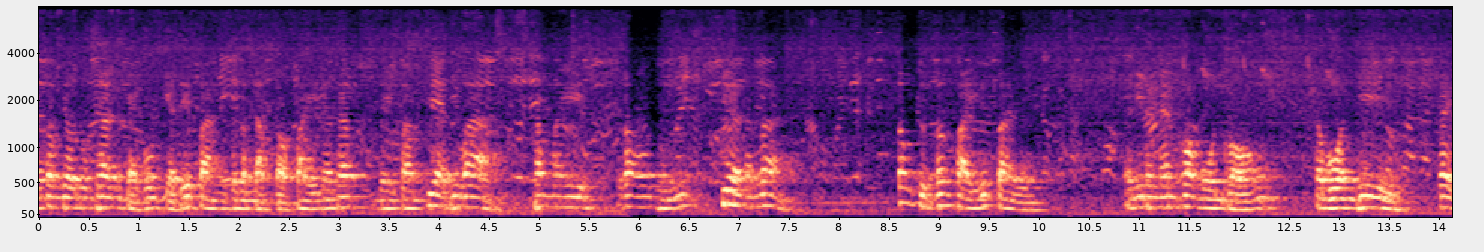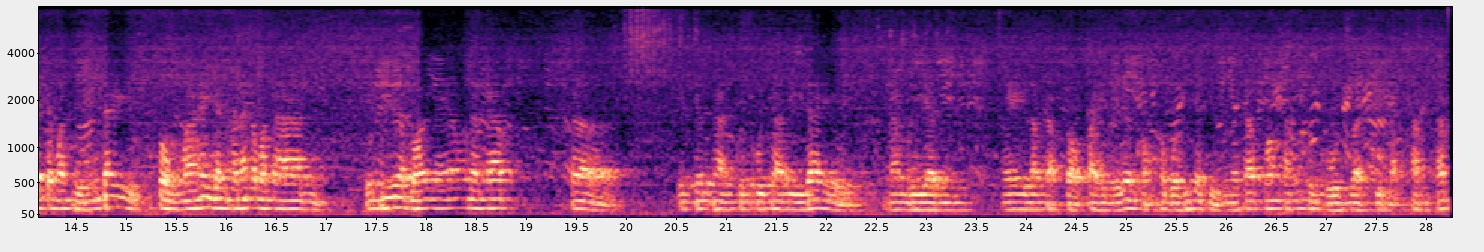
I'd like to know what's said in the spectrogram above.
นักท่องเที่ยวทุกท่านแขกผู้เกียรติได้ฟังเป็นลำดับต่อไปนะครับ ในความเชื่อที่ว่าทำไมเราถึงเชื่อกันว่า ต้องจุดต้องไฟขึ้นไปอันนี้ทั้งนั้นข้อมูลของกระบวนที่ใกล้จะมาถึงได้ส่งมาให้ยังคณะกรรมการเป็นที่เรียบร้อยแล้วนะครับก็เป็นเชิญทางคุณครูชาลีได้นำเรียนในลำดับต่อไปในเรื่องของขบวนที่จะถึงนะครับพร้อมทั้งคุณครูสวัสดิ์หลักธรรมครับ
